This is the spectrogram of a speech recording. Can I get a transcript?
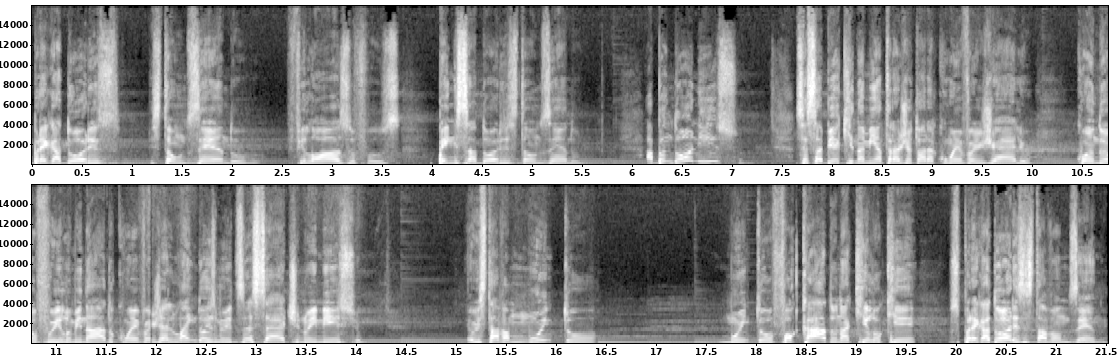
pregadores estão dizendo, filósofos, pensadores estão dizendo. Abandone isso. Você sabia que na minha trajetória com o Evangelho, quando eu fui iluminado com o Evangelho lá em 2017, no início, eu estava muito, muito focado naquilo que os pregadores estavam dizendo.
